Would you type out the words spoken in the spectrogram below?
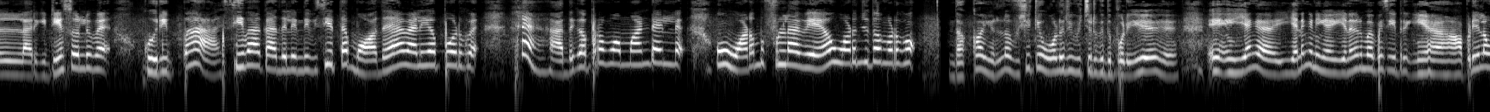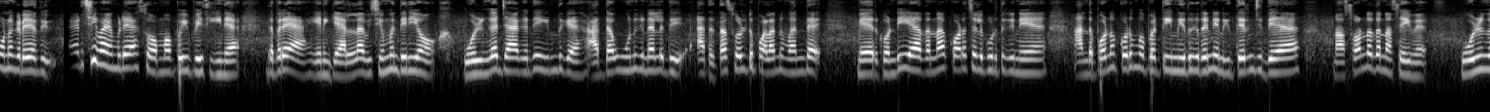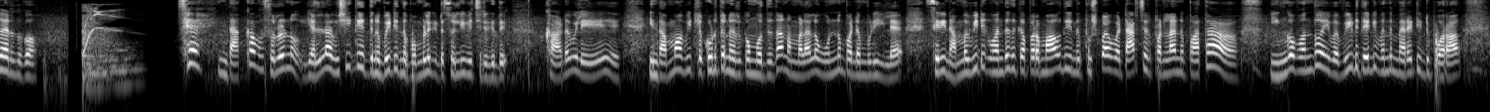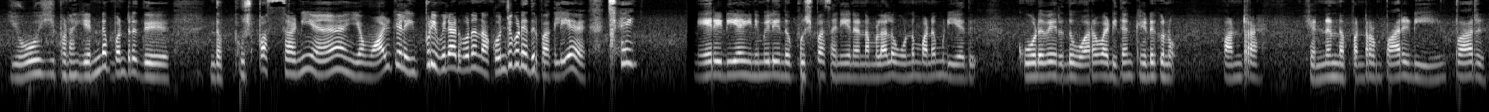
எல்லார்கிட்டயும் சொல்லுவேன். குறிப்பா சிவா காதில் இந்த விஷயத்த மொத வேலையாக போடுவேன். அதுக்கப்புறம் உன் மண்டை இல்லை. உன் உடம்பு ஃபுல்லாகவே உடஞ்சி தான் கிடக்கும். இந்த அக்கா எல்லா விஷயத்தையும் ஒளிரி வச்சிருக்குது போலயே. ஏங்க எனக்கு நீங்க என்னென்ன பேசிட்டு இருக்கீங்க? அப்படியெல்லாம் ஒன்றும் கிடையாது. அடிச்சு வாய்மடியா சோமா போய் பேசிக்கினேன் இந்த எனக்கு எல்லா விஷயமும் தெரியும். ஒழுங்கா ஜாகிரதையாக இருந்துக்க. அதான் உனக்கு நல்லது. அதை தான் சொல்லிட்டு போலான்னு வந்தேன். மேற்கொண்டு எதனா குடைச்சல் கொடுத்துக்கினே. அந்த பொண்ணை குடும்பப்பட்டி இருக்கிறேன்னு எனக்கு தெரிஞ்சுதே. நான் சொன்னதை நான் செய்வேன். ஒழுங்கா இருந்துக்கோ ச்சே இந்த அக்காவை சொல்லணும். எல்லா விஷயத்தையும் எத்தனை போயிட்டு இந்த பொம்பளை கிட்ட சொல்லி வச்சிருக்குது. கடவுளே இந்த அம்மா வீட்டில் கொடுத்துன்னு இருக்கும்போது தான் நம்மளால ஒன்றும் பண்ண முடியல. சரி நம்ம வீட்டுக்கு வந்ததுக்கு அப்புறமாவது இந்த புஷ்பாவை டார்ச்சர் பண்ணலான்னு பார்த்தா இங்கே வந்தோம் இவ வீடு தேடி வந்து மிரட்டிட்டு போறா. ஐயோ இப்போ நான் என்ன பண்ணுறது இந்த புஷ்பா சனியை என் வாழ்க்கையில் இப்படி விளையாடுவோன்னு நான் கொஞ்சம் கூட எதிர்பார்க்கலையே. சே நேரடியாக இனிமேல் இந்த புஷ்பா சனியை நம்மளால் ஒன்றும் பண்ண முடியாது. கூடவே இருந்து உறவாடி தான் கெடுக்கணும். பண்ணுறேன் என்னென்ன பண்ணுறேன் பாருடி பாரு.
